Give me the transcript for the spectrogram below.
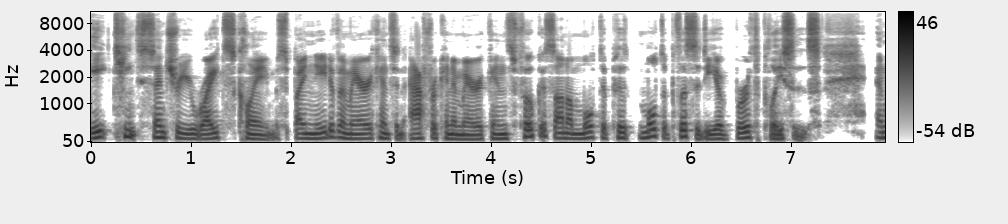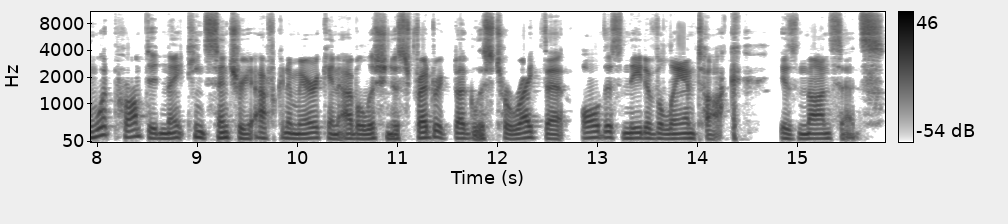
18th century rights claims by Native Americans and African Americans focus on a multiplicity of birthplaces? And what prompted 19th century African American abolitionist Frederick Douglass to write that all this native land talk is nonsense?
